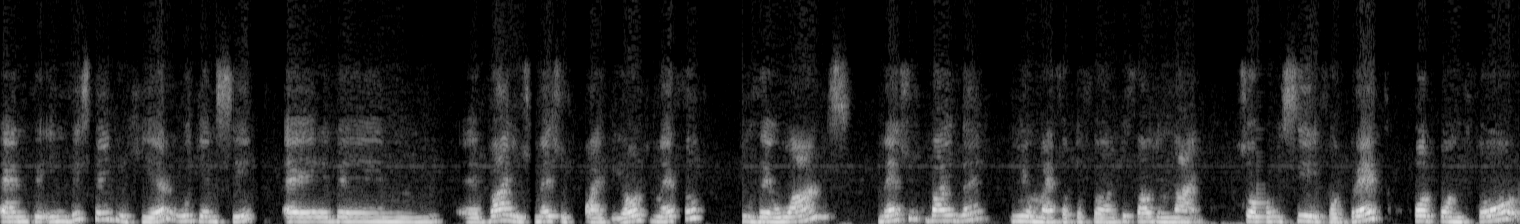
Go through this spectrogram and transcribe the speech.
And in this table here, we can see uh, the um, values measured by the old method to the ones measured by the new method of 2009. So we see for bread 4.4,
